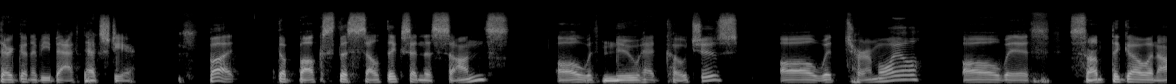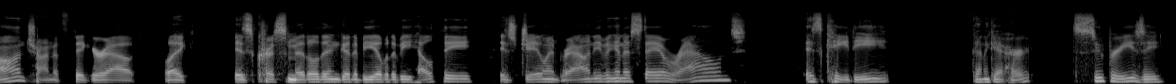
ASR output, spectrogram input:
They're going to be back next year. But the Bucks, the Celtics, and the Suns, all with new head coaches, all with turmoil, all with something going on, trying to figure out like Is Khris Middleton going to be able to be healthy? Is Jaylen Brown even going to stay around? Is KD going to get hurt? It's super easy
